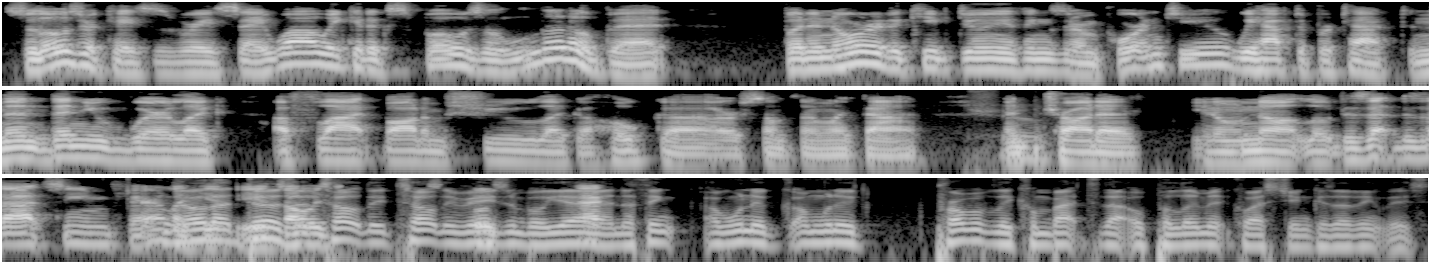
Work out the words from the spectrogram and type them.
So those are cases where you say, well, we could expose a little bit, but in order to keep doing the things that are important to you, we have to protect. And then then you wear like a flat bottom shoe like a Hoka or something like that, and try to you know not look. Does that does that seem fair? Like no, that it, does. Always, totally totally reasonable. Yeah, and I think I want to I'm going to probably come back to that upper limit question because I think there's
